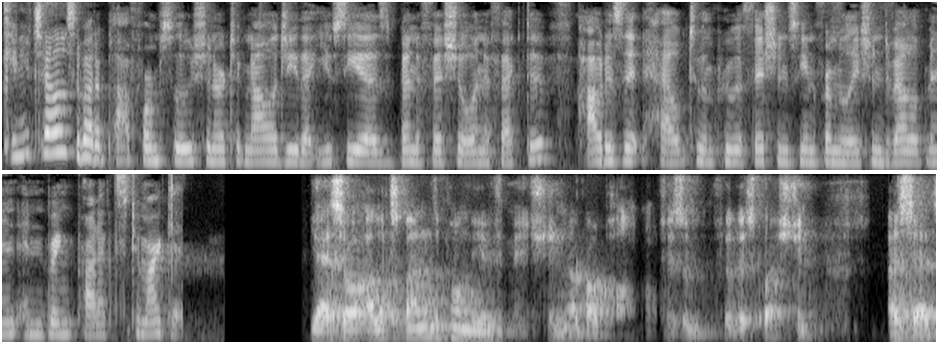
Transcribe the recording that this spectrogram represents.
Can you tell us about a platform solution or technology that you see as beneficial and effective? How does it help to improve efficiency in formulation development and bring products to market? Yeah, so I'll expand upon the information about polymorphism for this question. I said,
